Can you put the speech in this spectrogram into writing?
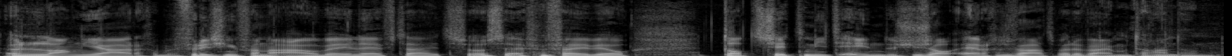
een langjarige bevriezing van de AOW-leeftijd... zoals de FNV wil, dat zit er niet in. Dus je zal ergens water bij de wijn moeten gaan doen.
